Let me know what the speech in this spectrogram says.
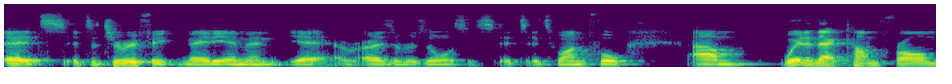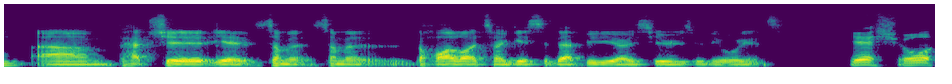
it's it's a terrific medium, and yeah, as a resource, it's it's it's wonderful. Um, where did that come from? Um, perhaps share yeah some of some of the highlights, I guess, of that video series with the audience. Yeah, sure.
